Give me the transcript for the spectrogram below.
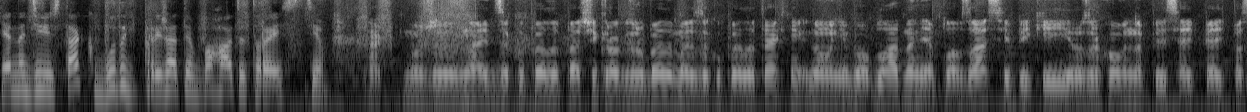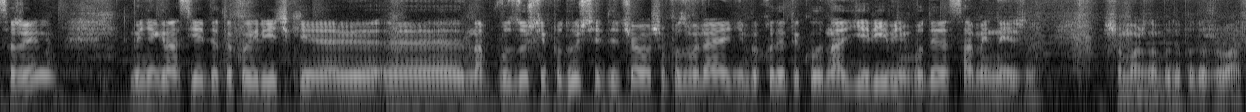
я надіюсь, так будуть приїжджати багато туристів. Так, ми вже навіть закупили перший крок. Зробили. Ми закупили техніку, ну ніби обладнання, плавзасіб, який розрахований на 55 пасажирів. Він якраз є для такої річки е, на воздушній подушці, для чого що дозволяє ніби ходити, коли є рівень води, самий нижній, що можна буде подорожувати.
